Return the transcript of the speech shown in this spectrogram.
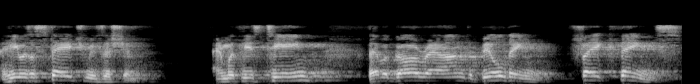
And he was a stage musician. And with his team, they would go around building fake things,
